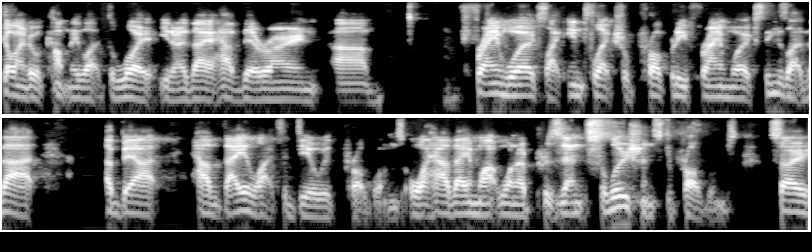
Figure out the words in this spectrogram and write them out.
going to a company like Deloitte, you know, they have their own um, frameworks, like intellectual property frameworks, things like that, about how they like to deal with problems or how they might want to present solutions to problems. So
